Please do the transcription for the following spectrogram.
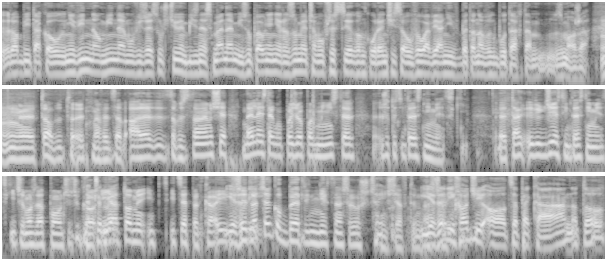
robi taką niewinną minę, mówi, że jest uczciwym biznesmenem i zupełnie nie rozumie, czemu wszyscy jego konkurenci są wyławiani w betonowych butach tam z morza. Mm, e, to, to nawet, ale zastanawiam się, na ile jest, tak jak powiedział pan minister, że to jest interes niemiecki. E, tak, gdzie jest interes niemiecki? Czy można połączyć go znaczy, i Atomy, i, i CPK? I jeżeli, dlaczego Berlin nie chce naszego szczęścia w tym Jeżeli aspekcie? chodzi o CPK, no to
